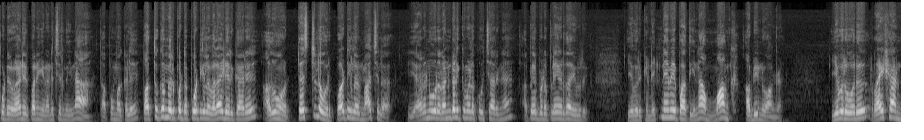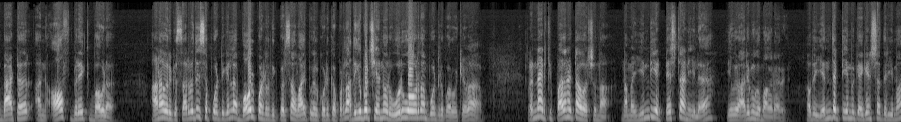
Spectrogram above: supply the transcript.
போட்டிகள் விளையாடி நீங்கள் நினச்சிருந்தீங்கன்னா தப்பு மக்களே. பத்துக்கும் மேற்பட்ட போட்டிகளை விளையாடி இருக்காரு. அதுவும் டெஸ்ட்டில் ஒரு பர்டிகுலர் மேட்ச்சில் இரநூறு ரன்களுக்கு மேலே கூச்சாருங்க அப்பேற்பட்ட பிளேயர் தான் இவர். இவருக்கு நிக்னேமே பார்த்தீங்கன்னா மாங்க் அப்படின்னுவாங்க. இவர் ஒரு right hand batter and off break bowler ஆனால் அவருக்கு சர்வதேச போட்டிகளில் பவுல் பண்ணுறதுக்கு பெருசாக வாய்ப்புகள் கொடுக்கப்படல. அதிகபட்சம் என்ன ஒரு ஒரு ஓவர் தான் போட்டிருப்பார் ஓகேவா ரெண்டாயிரத்தி பதினெட்டாம் வருஷம் தான் நம்ம இந்திய டெஸ்ட் அணியில் இவர் அறிமுகமாகிறாரு. அது எந்த டீமுக்கு அகேன்ஸ்டாக தெரியுமா?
